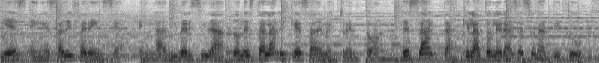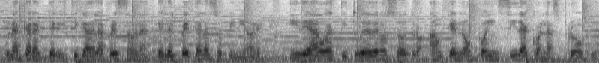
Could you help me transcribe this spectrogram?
y es en esa diferencia, en la diversidad, donde está la riqueza de nuestro entorno. Resalta que la tolerancia es una actitud, una característica de la persona que respeta las opiniones idea o actitudes de los otros, aunque no coincida con las propias.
